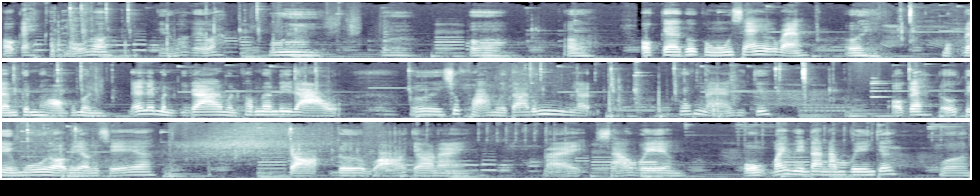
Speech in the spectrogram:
ok ngủ thôi. Ghê quá ghê quá. Ui ờ ờ. Ờ ok cuối cùng cũng sáng rồi các bạn. Ơi một đêm kinh hồn của mình. Đấy lấy mình ra mình không nên đi đào. Ơi xúc phạm người ta đúng là khốn nạn gì chứ. Ok đủ tiền mua rồi. Bây giờ mình sẽ cho đưa bỏ cho này. Đây 6 viên ủa, mấy viên ta 5 viên chứ? Quên.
